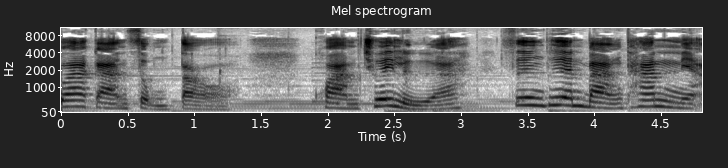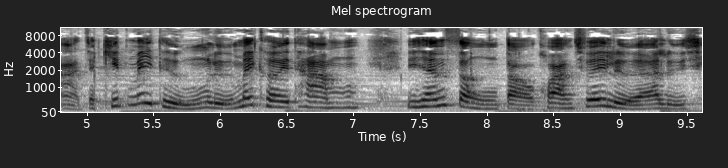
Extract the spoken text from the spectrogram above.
ว่าการส่งต่อความช่วยเหลือ ซึ่งเพื่อนบางท่านเนี่ยอาจจะคิดไม่ถึงหรือไม่เคยทำดิฉันส่งต่อความช่วยเหลือหรือแช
